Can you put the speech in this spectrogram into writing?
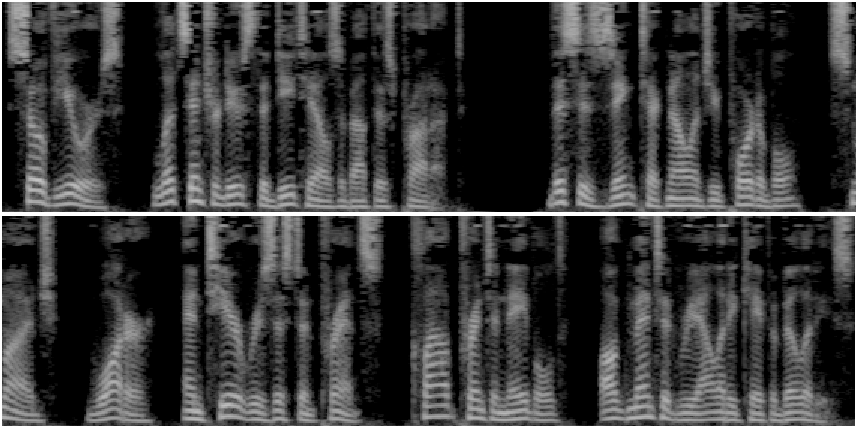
So viewers, let's introduce the details about this product. This is Zink Technology Portable, Smudge, Water, and Tear Resistant Prints, Cloud Print Enabled, Augmented Reality Capabilities,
